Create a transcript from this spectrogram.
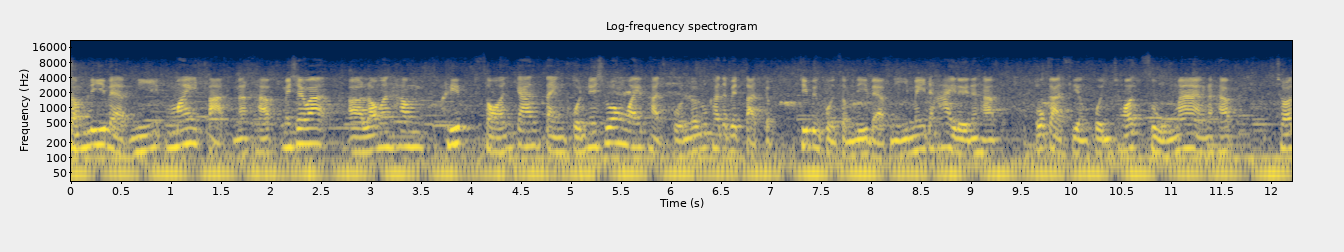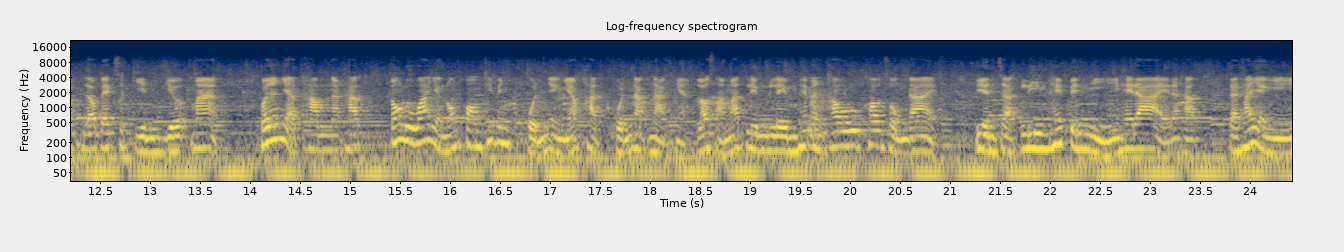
สำลีแบบนี้ไม่ตัดนะครับ ไม่ใช่ว่าเอ่อเรามาทำคลิปสอนการแต่งขนในช่วงวัยผัดขนแล้วลูกค้าจะไปตัดกับที่เป็นขนสำลีแบบนี้ไม่ได้เลยนะครับ โอกาสเสี่ยงขนช็อตสูงมากนะครับ ช็อตแล้วแบ็กสกินเยอะมาก เพราะฉะนั้นอย่าทำนะครับ ต้องดูว่าอย่างน้องปอมที่เป็นขนอย่างเงี้ยผัดขนหนักๆเนี่ยเราสามารถเล็มๆให้มันเข้ารูปเข้าทรงได้ เปลี่ยนจากลิงให้เป็นหมีให้ได้นะครับ แต่ถ้าอย่างนี้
